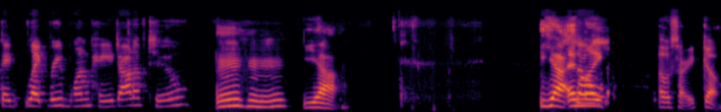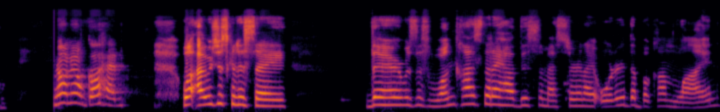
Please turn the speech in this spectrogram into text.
they like read one page out of too. Mm-hmm. Yeah. Yeah, and So- like oh sorry, go. No, no, go ahead. Well, I was just gonna say there was this one class that I have this semester and I ordered the book online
